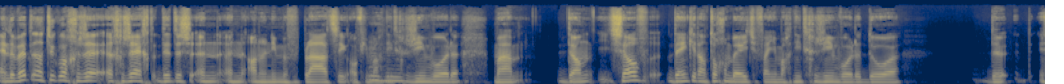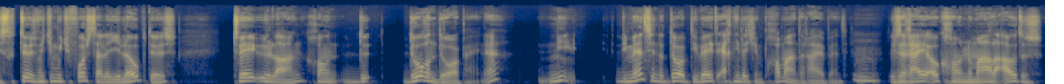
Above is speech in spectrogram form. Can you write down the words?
En er werd natuurlijk wel geze- gezegd, dit is een, een anonieme verplaatsing of je mag niet Mhm. gezien worden. Maar dan zelf denk je dan toch een beetje van je mag niet gezien worden door de instructeurs. Want je moet je voorstellen, je loopt dus twee uur lang gewoon door een dorp heen. Hè? Niet, die mensen in dat dorp die weten echt niet dat je een programma aan het rijden bent. Mm. Dus dan rijden ook gewoon normale auto's.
